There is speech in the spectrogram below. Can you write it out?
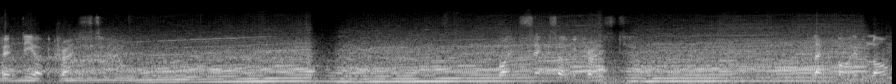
150 over crest. Right 6 over crest. Left 5 long.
